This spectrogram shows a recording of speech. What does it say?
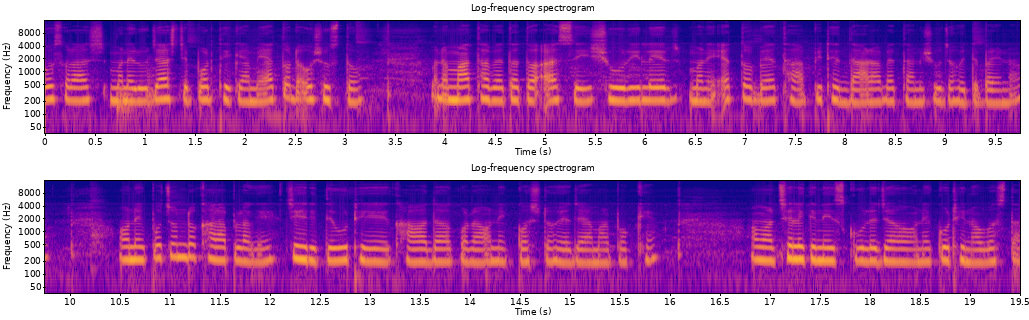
বছর আস মানে রোজা আসছে পর থেকে আমি এতটা অসুস্থ। মানে মাথা ব্যথা তো আছেই, শরীরের মানে এত ব্যথা, পিঠের দাঁড়া ব্যথা, আমি সোজা হইতে পারি না। অনেক প্রচণ্ড খারাপ লাগে, চেহারিতে উঠে খাওয়া দাওয়া করা অনেক কষ্ট হয়ে যায় আমার পক্ষে। আমার ছেলেকে নিয়ে স্কুলে যাওয়া অনেক কঠিন অবস্থা।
